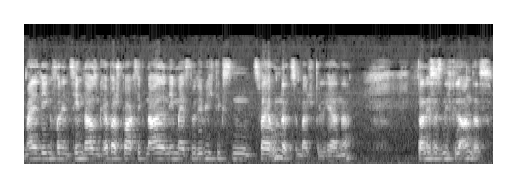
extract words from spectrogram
meinetwegen von den 10.000 Körpersprachsignalen nehmen wir jetzt nur die wichtigsten 200 zum Beispiel her, ne? dann ist es nicht viel anders.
